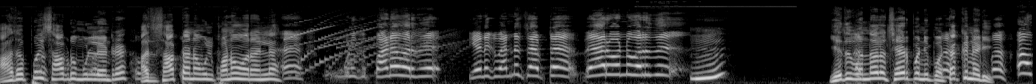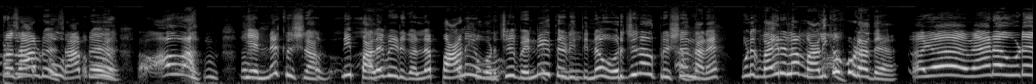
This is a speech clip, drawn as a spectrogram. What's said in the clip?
அதை போய் சாப்பிட முடியலன்ற? அது சாப்பிட்டா நம்மளுக்கு பணம் வரும்ல? ஆ, உங்களுக்கு பணம் வருது. எனக்கு வெண்ணெய் சாப்பிட்டேன் வேற ஒண்ணு வருது. ம்? எது வந்தாலும் ஷேர் பண்ணிப்போம். டக்கு நடி அப்புறம் சாப்பிடு சாப்பிடு. என்ன கிருஷ்ணா? நீ பல வீடுகள்ல பானையை உடைச்சு வெண்ணெயை தேடி தின்ன ஒரிஜினல் கிருஷ்ணன் தானே? உனக்கு வயிறெல்லாம் வலிக்க கூடாது. ஐயோ வேணாம் விடு.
